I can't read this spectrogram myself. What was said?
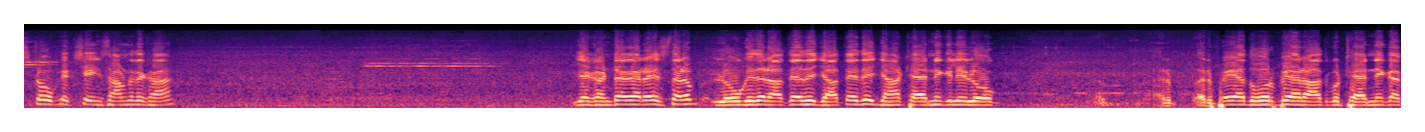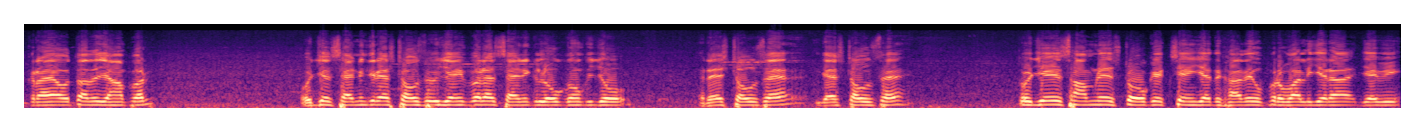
स्टॉक एक्सचेंज सामने दिखा। ये घंटाघर है इस तरफ़, लोग इधर आते थे, जाते थे, जहाँ ठहरने के लिए लोग रुपया, दो रुपया रात को ठहरने का किराया होता था जहाँ पर। और जो सैनिक रेस्ट हाउस भी यहीं पर है, सैनिक लोगों की जो रेस्ट हाउस है, गेस्ट हाउस है। तो ये सामने स्टॉक एक्सचेंज है, दिखा दे ऊपर वाली जरा, ये भी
